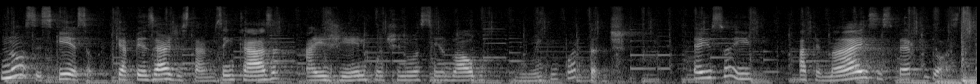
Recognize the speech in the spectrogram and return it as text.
Não se esqueçam que apesar de estarmos em casa, a higiene continua sendo algo muito importante. É isso aí. Até mais, espero que gostem.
